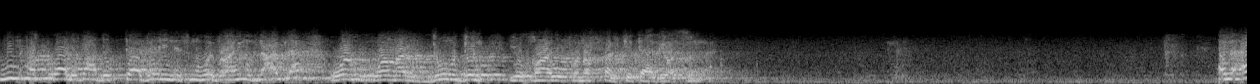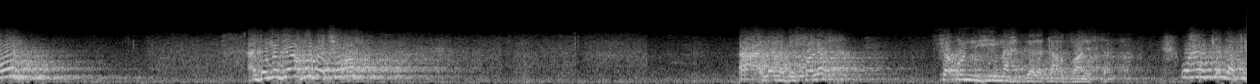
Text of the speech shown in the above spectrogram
من أقوال بعض التابعين اسمه إبراهيم بن عبلة وهو مردود يخالف نص الكتاب والسنة. الآن عندما جاء غورباتشوف أعلن بصلف سأنهي مهزلة أفغانستان. وهكذا في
